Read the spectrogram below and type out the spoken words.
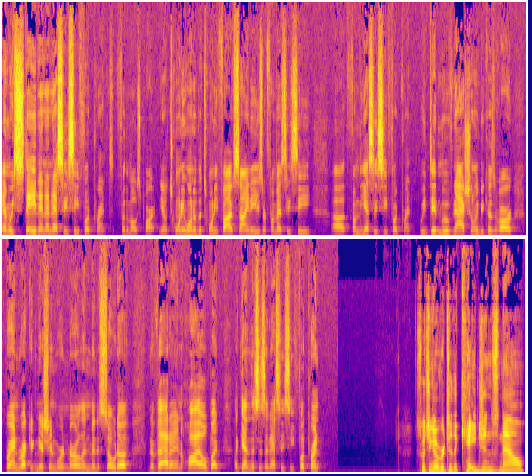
And we stayed in an SEC footprint for the most part. You know, 21 of the 25 signees are from SEC uh, from the SEC footprint. We did move nationally because of our brand recognition. We're in Maryland, Minnesota, Nevada, and Ohio, but again, this is an SEC footprint. Switching over to the Cajuns now,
